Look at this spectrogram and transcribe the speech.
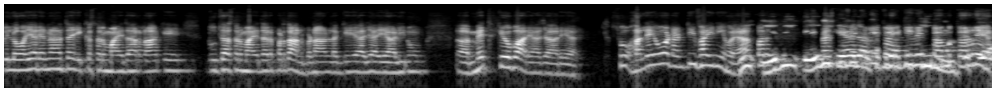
ਵੀ ਲੋ ਯਾਰ ਇਹਨਾਂ ਨੇ ਤਾਂ ਇੱਕ ਸਰਮਾਇਦਾਰ ਲਾ ਕੇ ਦੂਜਾ ਸਰਮਾਇਦਾਰ ਪ੍ਰਧਾਨ ਬਣਾਉਣ ਲੱਗੇ ਆ ਜਾਂ ਯਾਲੀ ਨੂੰ ਮਿੱਥ ਕੇ ਉਭਾਰਿਆ ਜਾ ਰਿਹਾ ਸੋ ਹਲੇ ਉਹ ਆਇਡੈਂਟੀਫਾਈ ਨਹੀਂ ਹੋਇਆ ਪਰ ਇਹ ਵੀ ਇਹ ਵੀ ਕਿਹਾ ਜਾ ਸਕਦਾ IT ਵਿੰਗ ਕੰਮ ਕਰ ਰਿਹਾ।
